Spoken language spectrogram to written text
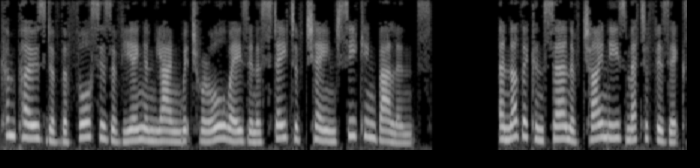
composed of the forces of yin and yang which were always in a state of change seeking balance. Another concern of Chinese metaphysics,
